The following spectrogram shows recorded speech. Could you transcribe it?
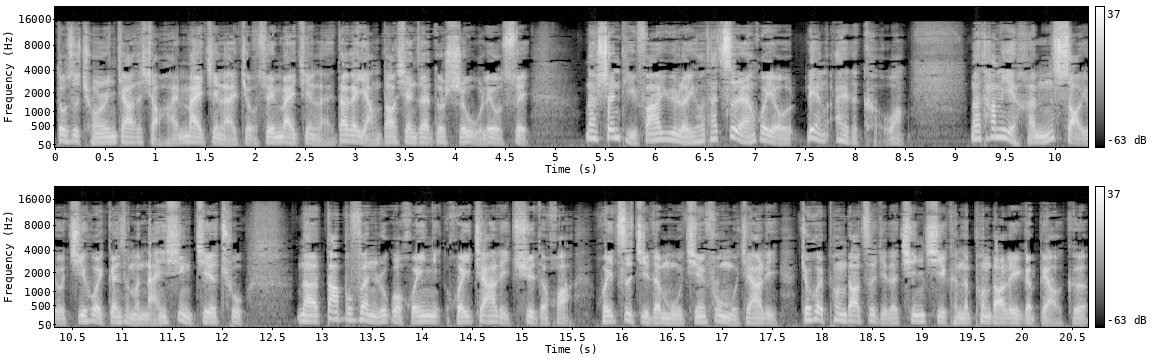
都是穷人家的小孩卖进来，九岁卖进来，大概养到现在都十五六岁。那身体发育了以后，她自然会有恋爱的渴望。那他们也很少有机会跟什么男性接触。那大部分如果回你回家里去的话，回自己的母亲父母家里，就会碰到自己的亲戚，可能碰到了一个表哥。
